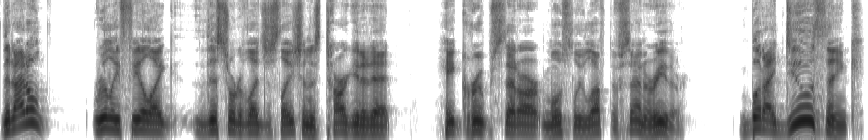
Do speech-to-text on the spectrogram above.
that I don't really feel like this sort of legislation is targeted at hate groups that are mostly left of center either. But I do think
